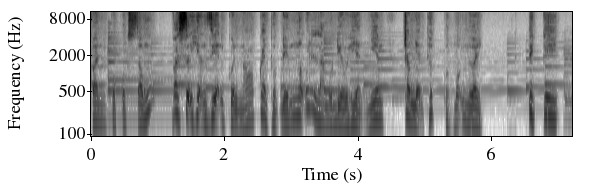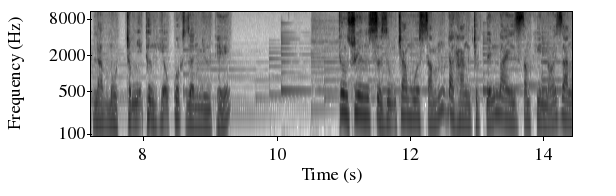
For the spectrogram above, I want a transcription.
phần của cuộc sống và sự hiện diện của nó quen thuộc đến nỗi là một điều hiển nhiên trong nhận thức của mỗi người. Tiki là một trong những thương hiệu quốc dân như thế. Thường xuyên sử dụng trang mua sắm đặt hàng trực tuyến này sau khi nói rằng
